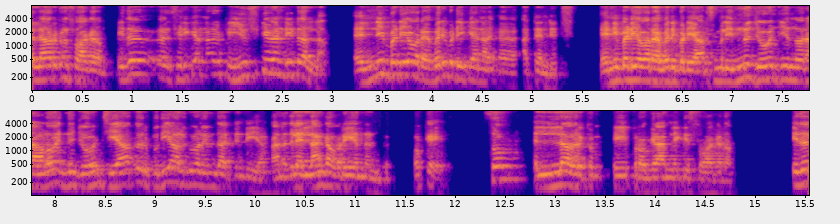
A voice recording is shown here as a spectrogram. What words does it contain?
എല്ലാവർക്കും സ്വാഗതം. ഇത് ശരിക്കും പി യു സിക്ക് വേണ്ടിയിട്ടല്ല. Anybody or everybody can attend it anybody or everybody ആർസിമിൽ ഇന്ന് ജോയിൻ ചെയ്യുന്ന ഒരാളോ ഇന്ന് ജോയിൻ ചെയ്യാത്ത ഒരു പുതിയ ആൾക്ക് വേണമെങ്കിൽ അറ്റൻഡ് ചെയ്യാം. കാരണം ഇതിലെല്ലാം കവർ ചെയ്യുന്നുണ്ട്. ഓക്കെ സോ എല്ലാവർക്കും ഈ പ്രോഗ്രാമിലേക്ക് സ്വാഗതം. ഇത്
